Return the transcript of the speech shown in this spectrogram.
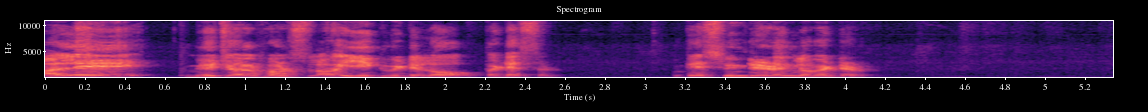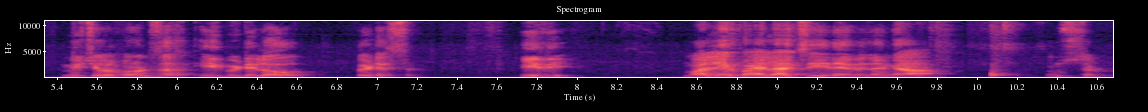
మళ్ళీ మ్యూచువల్ ఫండ్స్లో ఈక్విటీలో పెట్టేస్తాడు. ఓకే స్వింగ్ ట్రేడింగ్లో పెట్టాడు. మ్యూచువల్ ఫండ్స్ ఈక్విటీలో పెట్టేస్తాడు. ఇది. మళ్ళీ ఫైవ్ ల్యాక్స్ ఇదే విధంగా ఉంచుతాడు.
